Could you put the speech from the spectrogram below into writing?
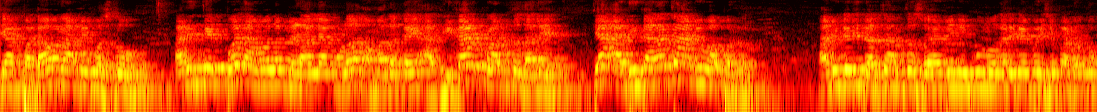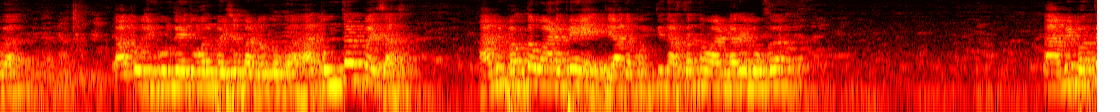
त्या पदावर आम्ही बसलो. आणि ते पद आम्हाला मिळाल्यामुळं आम्हाला काही अधिकार प्राप्त झाले. त्या अधिकाराचा आम्ही वापर करतो. आम्ही कधी घरचं आमचं सोयाबीन विकून वगैरे काही पैसे पाठवतो का? कापूस विकून काही तुम्हाला पैसे पाठवतो का? हा तुमचाच पैसा असतो. आम्ही फक्त वाढपे ते आता पंक्तीत असतात ना वाढणारे लोक. तर आम्ही फक्त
